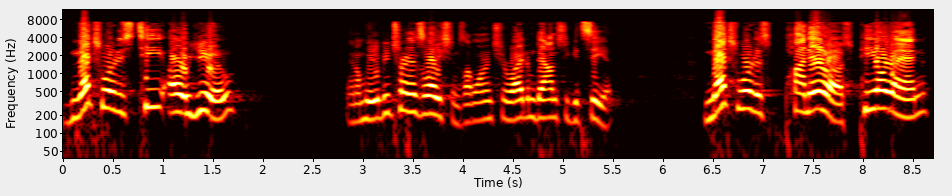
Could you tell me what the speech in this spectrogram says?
next word is T-O-U, and I'm going to give you translations. I want you to write them down so you can see it. Next word is poneros, P-O-N-E-R-O-S,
